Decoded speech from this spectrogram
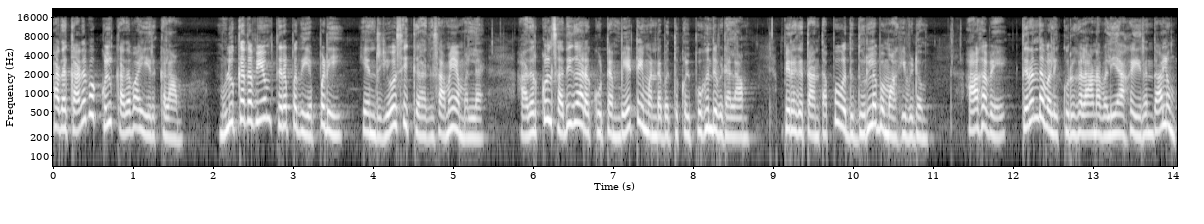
அது கதவுக்குள் கதவாய் இருக்கலாம். முழு கதவையும் திறப்பது எப்படி? என்று யோசிக்க அது சமயமல்ல. அதற்குள் சதிகார கூட்டம் வேட்டை மண்டபத்துக்குள் புகுந்து விடலாம். பிறகு தான் தப்புவது துர்லபமாகிவிடும். ஆகவே திறந்த வழி குறுகலான வழியாக இருந்தாலும்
